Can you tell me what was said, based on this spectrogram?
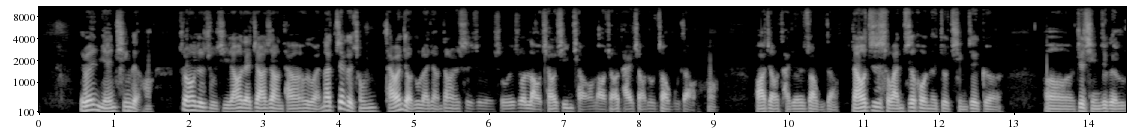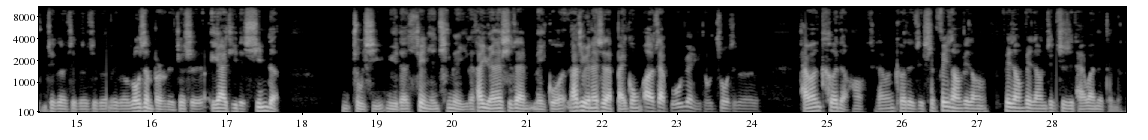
因为年轻的哈。中央的主席，然后再加上台湾会馆，那这个从台湾角度来讲，当然是这个所谓说老桥新桥、老桥台桥都照顾到了哈，华侨台侨都照顾到。然后致辞完之后呢，就请这个呃，就请这个这个这个这个那个 Rosenberg，就是 AIT 的新的主席，女的最年轻的一个。她原来是在美国，她就原来是在白宫啊、呃，在国务院里头做这个台湾科的哈，台湾科的这是非常非常非常非常这个支持台湾的等等。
